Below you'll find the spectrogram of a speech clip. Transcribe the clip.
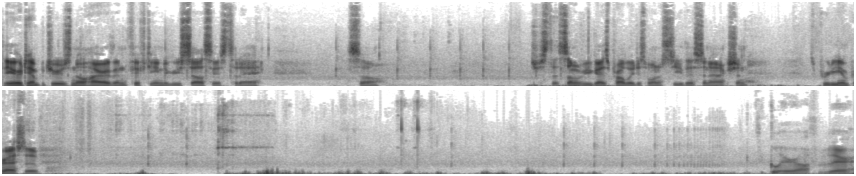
the air temperature is no higher than 15 degrees Celsius today. So just that some of you guys probably just want to see this in action. It's pretty impressive. Glare off of there.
